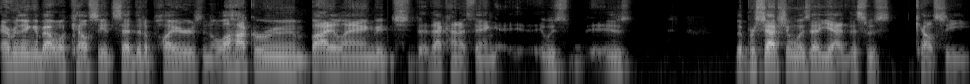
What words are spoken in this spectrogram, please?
everything about what Kelce had said to the players in the locker room, body language, th- that kind of thing. It was is the perception was that yeah, this was Kelce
